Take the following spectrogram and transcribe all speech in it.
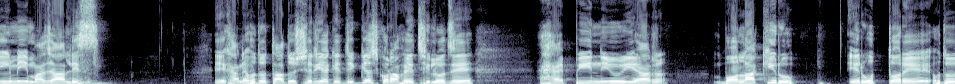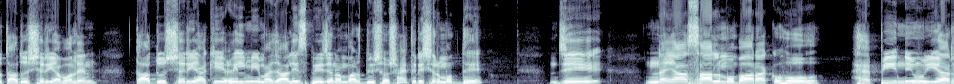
ইলমি মাজালিস? এখানে হুদু তাদুস শরিয়াকে জিজ্ঞেস করা হয়েছিল যে হ্যাপি নিউ ইয়ার বলা কীরূপ এর উত্তরে হুদু তাদুস শরিয়া বলেন তাদুস শরিয়া কি ইলমি মাজালিস পেজ নাম্বার দুইশো সাঁত্রিশের মধ্যে যে নয়া সাল मुबारक हो हैप्पी न्यू ईयर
